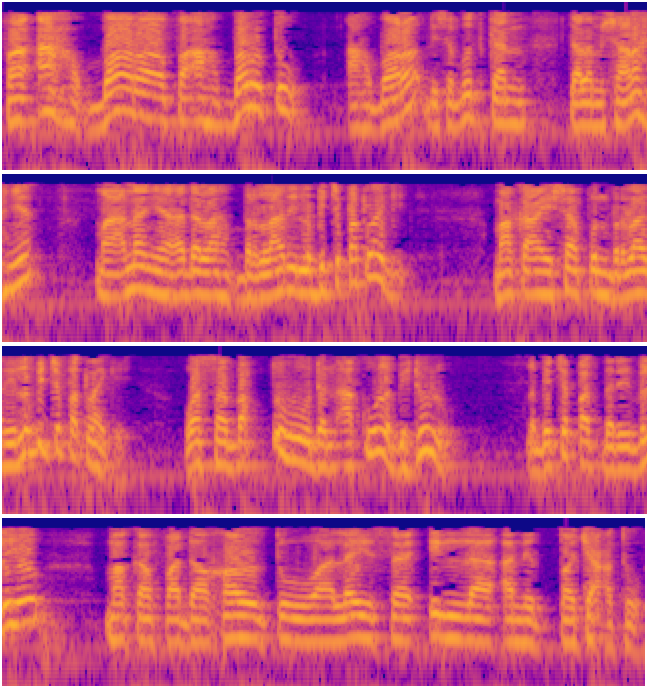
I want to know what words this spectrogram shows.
fa'ahbara fa'ahbartu ahbara disebutkan dalam syarahnya maknanya adalah berlari lebih cepat lagi. Maka Aisyah pun berlari lebih cepat lagi. Wasabaktuhu dan aku lebih dulu. Lebih cepat dari beliau. Maka fadakhaltu wa laysa illa anit taja'tu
